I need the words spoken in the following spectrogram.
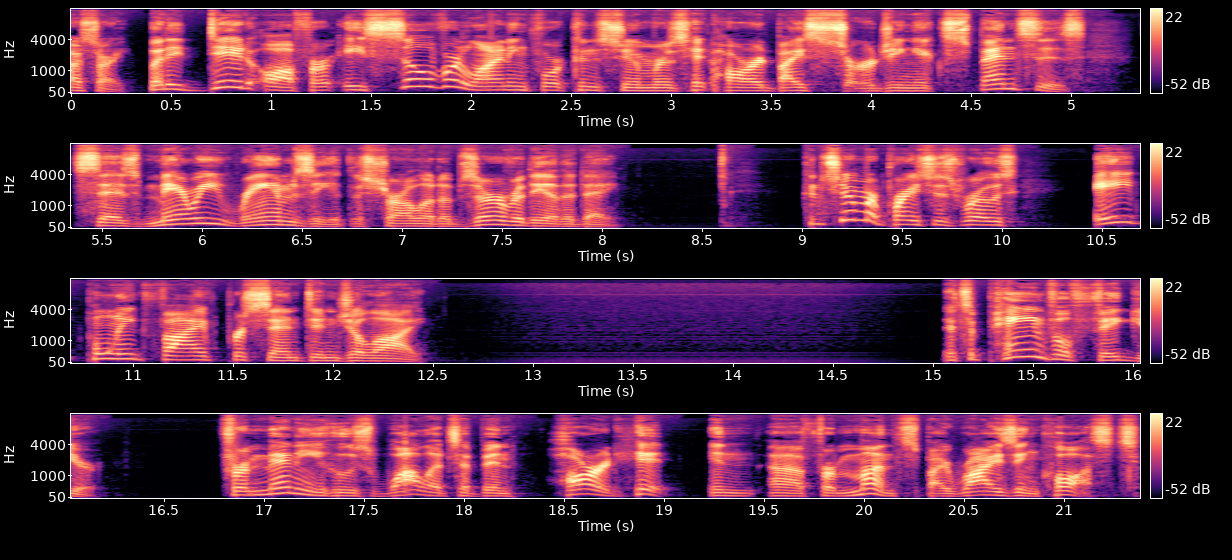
Oh, sorry, but it did offer a silver lining for consumers hit hard by surging expenses, says Mary Ramsey at the Charlotte Observer the other day. Consumer prices rose 8.5% in July. It's a painful figure for many whose wallets have been hard hit in uh, for months by rising costs.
